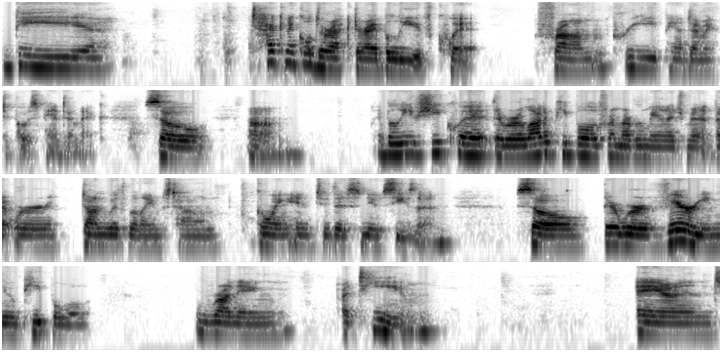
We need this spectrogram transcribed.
the technical director, I believe, quit from pre pandemic to post pandemic. So um, I believe she quit. There were a lot of people from upper management that were done with Williamstown going into this new season. So there were very new people running a team. And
